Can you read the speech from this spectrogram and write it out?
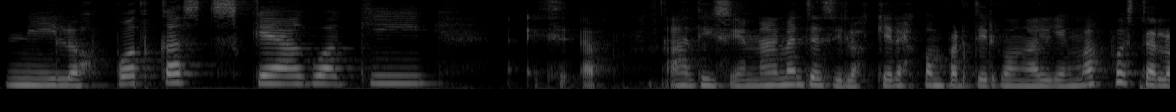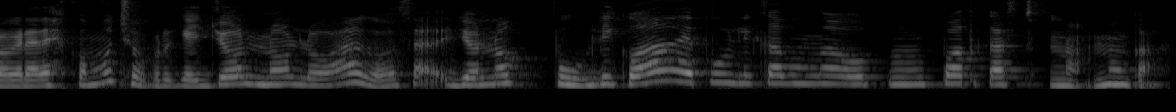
ni los podcasts que hago aquí. Adicionalmente, si los quieres compartir con alguien más, pues te lo agradezco mucho, porque yo no lo hago. O sea, yo no publico, ah, he publicado un nuevo podcast. No, nunca.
